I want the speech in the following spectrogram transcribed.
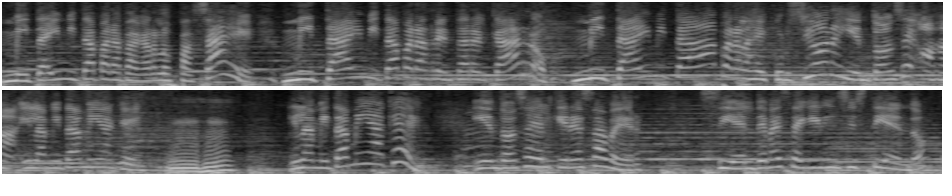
mitad y mitad para pagar los pasajes, mitad y mitad para rentar el carro, mitad y mitad para las excursiones. Y entonces, ajá, ¿y la mitad mía qué? ¿Y la mitad mía qué? Y entonces él quiere saber si él debe seguir insistiendo.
